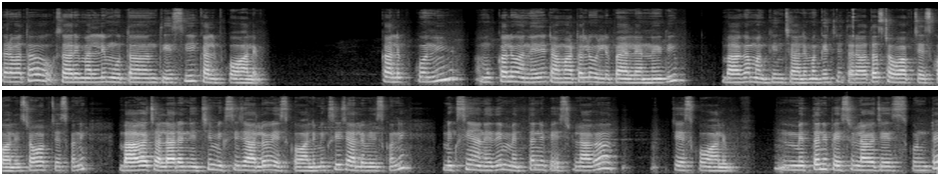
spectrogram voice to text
తర్వాత ఒకసారి మళ్ళీ మూత తీసి కలుపుకోవాలి. కలుపుకొని ముక్కలు అనేది టమాటాలు ఉల్లిపాయలు అనేది బాగా మగ్గించాలి. మగ్గించిన తర్వాత స్టవ్ ఆఫ్ చేసుకోవాలి. స్టవ్ ఆఫ్ చేసుకొని బాగా చల్లారనిచ్చి మిక్సీ జార్లో వేసుకోవాలి. మిక్సీ జార్లో వేసుకొని మిక్సీ అనేది మెత్తని పేస్ట్ లాగా చేసుకోవాలి. మెత్తని పేస్ట్ లాగా చేసుకుంటే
